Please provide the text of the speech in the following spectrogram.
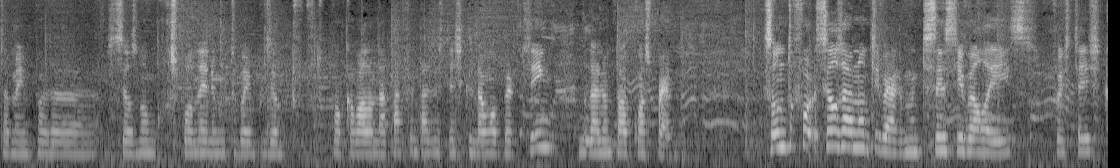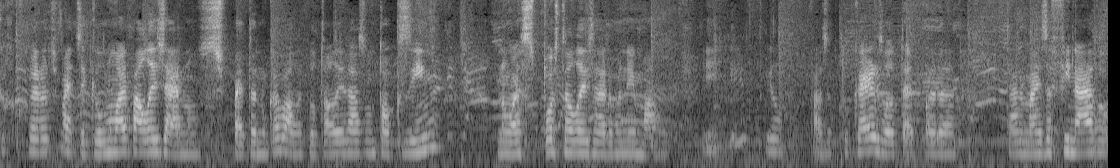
também para. Se eles não corresponderem muito bem, por exemplo, para o cavalo andar para a frente, às vezes tens que lhe dar um apertozinho dar-lhe um toque com as pernas. Se, for- se ele já não estiver muito sensível a isso, depois tens que recorrer a outros métodos. Aquilo não é para aleijar, não se espeta no cavalo. Aquilo está ali, dás um toquezinho, não é suposto aleijar o animal. E, e ele faz o que tu queres, ou até para estar mais afinado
